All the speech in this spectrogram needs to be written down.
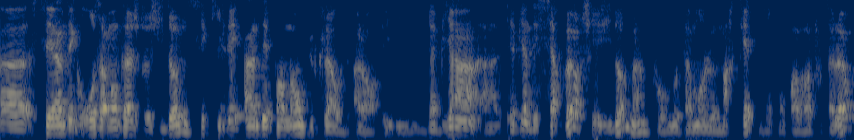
Euh, c'est un des gros avantages de JDOM, c'est qu'il est indépendant du cloud. Alors, il y a bien, il y a bien des serveurs chez JDOM, hein, pour notamment le market, dont on parlera tout à l'heure,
